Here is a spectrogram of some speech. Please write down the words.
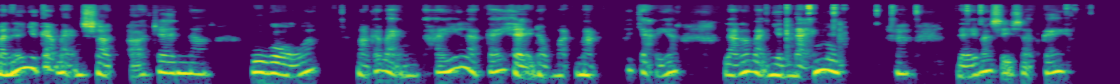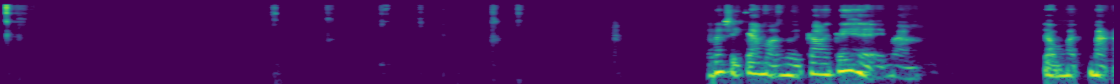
mà nếu như các bạn search ở trên ờ, Google á, mà các bạn thấy là cái hệ động mạch mặt nó chạy á, là các bạn nhìn nản luôn ha. để bác sĩ search cái bác sĩ cho mọi người coi cái hệ mà động mạch mặt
